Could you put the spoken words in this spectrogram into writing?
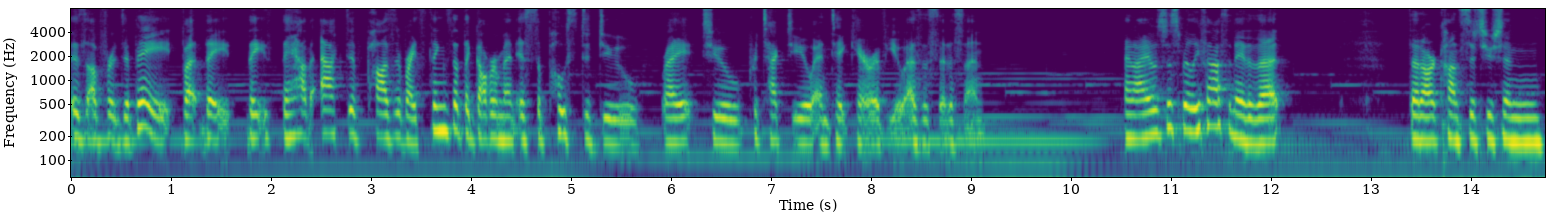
is up for debate, but they they they have active positive rights, things that the government is supposed to do, right, to protect you and take care of you as a citizen. And I was just really fascinated that that our constitution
